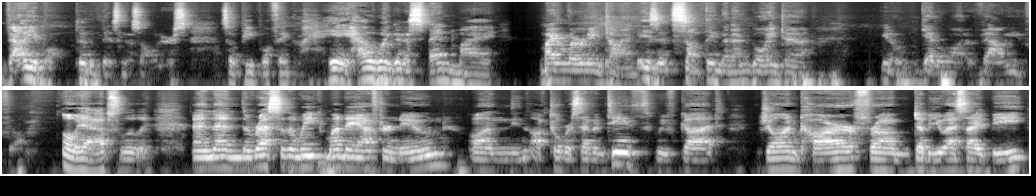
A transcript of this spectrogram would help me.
valuable to the business owners. So people think, hey, how am I going to spend my my learning time? Is it something that I'm going to, you know, get a lot of value from? Oh yeah, absolutely. And then the rest of the week, Monday afternoon on October seventeenth, we've got John Carr from WSIB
